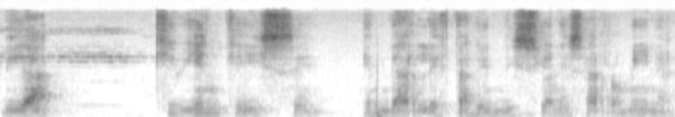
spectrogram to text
diga, qué bien que hice en darle estas bendiciones a Romina.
